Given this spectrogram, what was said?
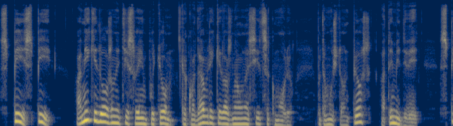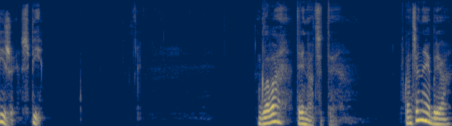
«Спи, спи!» А Микки должен идти своим путем, как вода в реке должна уноситься к морю, потому что он пес, а ты медведь. Спи же, спи. Глава 13. В конце ноября,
